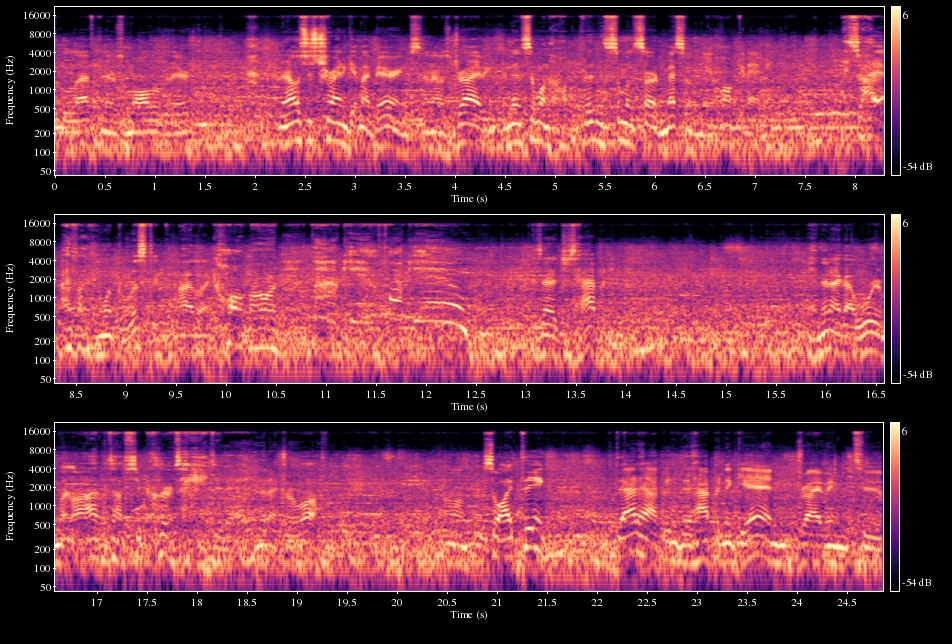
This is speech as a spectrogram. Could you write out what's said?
to the left, and there's a mall over there. And I was just trying to get my bearings, and I was driving, and then someone then someone started messing with me, and honking at me. And so I, I fucking went ballistic. I like honk on, fuck you, fuck you, because that had just happened. And then I got worried. I'm like, oh, I have a top secret clearance. I can't do that. And then I drove off. Um, so I think that happened. It happened again driving to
